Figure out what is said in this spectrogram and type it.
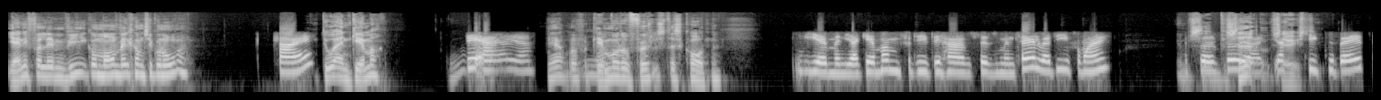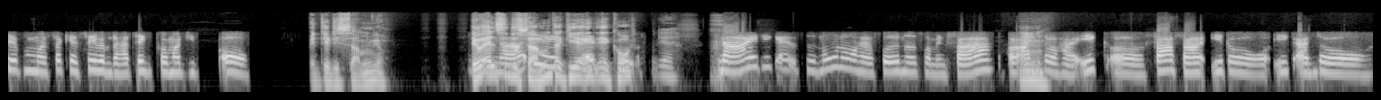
Janni fra Lemvi, godmorgen, velkommen til Gonova. Hej, Du er en gemmer. det er jeg, ja. Ja, hvorfor gemmer du fødselsdagskortene? Jamen, jeg gemmer dem, fordi det har sentimental værdi for mig. så ved sid- jeg, jeg kan kigge tilbage til dem, og så kan jeg se, hvem der har tænkt på mig de år. Men det er de samme jo. Det er jo altid Nej, det samme, det er der giver en et kort. Ja. Nej, det er ikke altid. Nogle år har jeg fået noget fra min far, og Mm. andre år har jeg ikke. Og farfar et år, ikke andre år.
